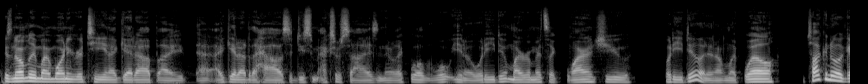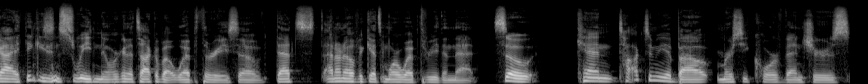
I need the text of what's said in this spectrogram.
because normally my morning routine, I get up, I I get out of the house, I do some exercise, and they're like, well, what, you know, what are you doing? My roommate's like, why aren't you? What are you doing? And I'm like, well, talking to a guy. I think he's in Sweden, and we're going to talk about Web three. So that's I don't know if it gets more Web three than that. So Ken, talk to me about Mercy Corps Ventures.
